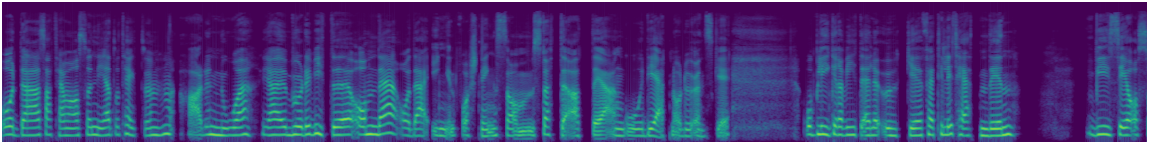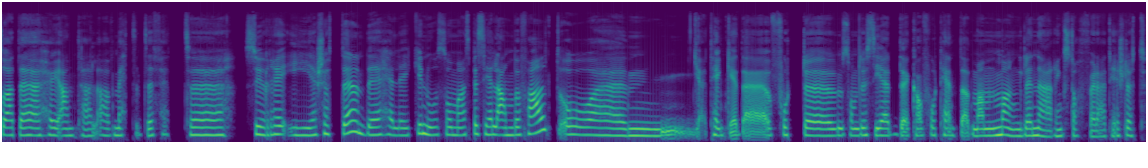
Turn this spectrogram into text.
Og da satte jeg meg også ned og tenkte hm, er det noe jeg burde vite om det? Og det er ingen forskning som støtter at det er en god diett når du ønsker å bli gravid eller øke fertiliteten din. Vi ser også at det er høy antall av mettede fettsyre i kjøttet. Det er heller ikke noe som er spesielt anbefalt, og eh, jeg tenker det er fort, eh, som du sier, det kan fort hende at man mangler næringsstoffer der til slutt,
